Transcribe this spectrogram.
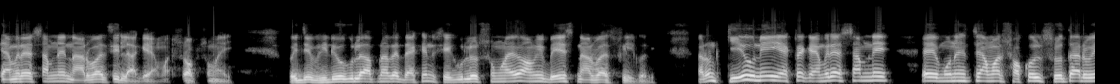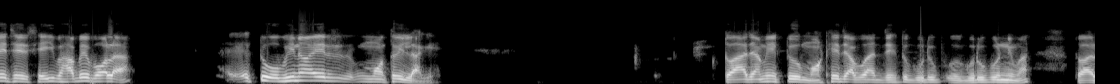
ক্যামেরার সামনে নার্ভাসই লাগে আমার সব সময় ওই যে ভিডিওগুলো আপনারা দেখেন, সেগুলোর সময়ও আমি বেশ নার্ভাস ফিল করি। কারণ কেউ নেই, একটা ক্যামেরার সামনে মনে হচ্ছে আমার সকল শ্রোতা রয়েছে, সেইভাবে বলা একটু অভিনয়ের মতোই লাগে। তো আজ আমি একটু মঠে যাব, আজ যেহেতু গুরু গুরু পূর্ণিমা, তো আর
